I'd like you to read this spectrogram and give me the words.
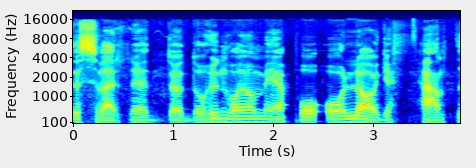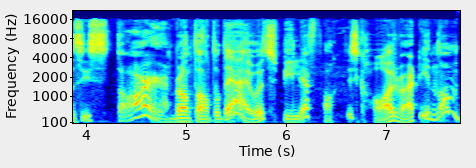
dessverre dødd, og hun var jo med på å lage Fantasy Star, blant annet. Og det er jo et spill jeg faktisk har vært innom.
